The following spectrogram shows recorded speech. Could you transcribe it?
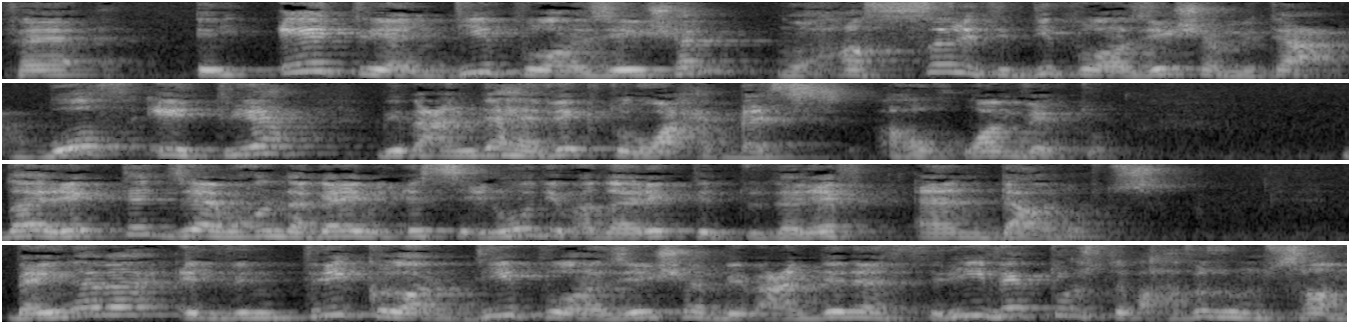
فال atrial depolarization محصلة ال depolarization بتاع both atria بيبقى عندها vector واحد بس. أهو one vector directed زي ما قلنا جاي من ال SA node يبقى directed to the left and downwards بينما ال ventricular depolarization بيبقى عندنا 3 vectors تبقى حافظهم صم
